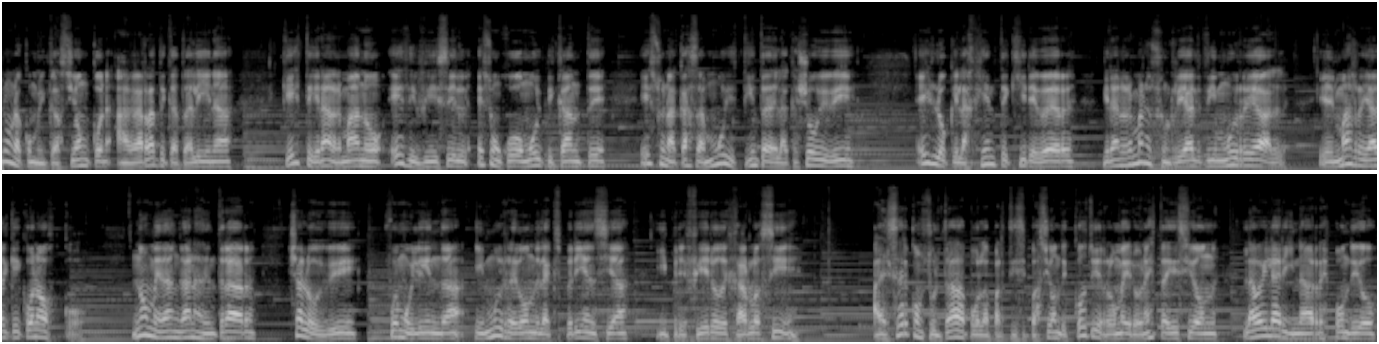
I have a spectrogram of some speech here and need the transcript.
en una comunicación con Agarrate Catalina que este Gran Hermano es difícil, es un juego muy picante, es una casa muy distinta de la que yo viví, es lo que la gente quiere ver Gran Hermano es un reality muy real, el más real que conozco. No me dan ganas de entrar, ya lo viví, fue muy linda y muy redonda la experiencia y prefiero dejarlo así. Al ser consultada por la participación de Coti Romero en esta edición, la bailarina respondió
